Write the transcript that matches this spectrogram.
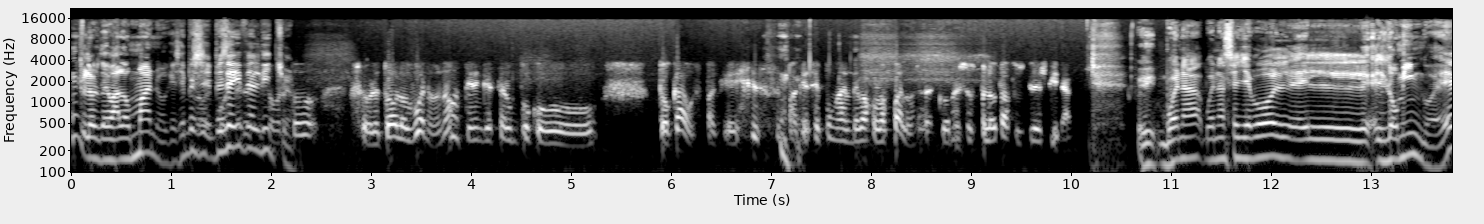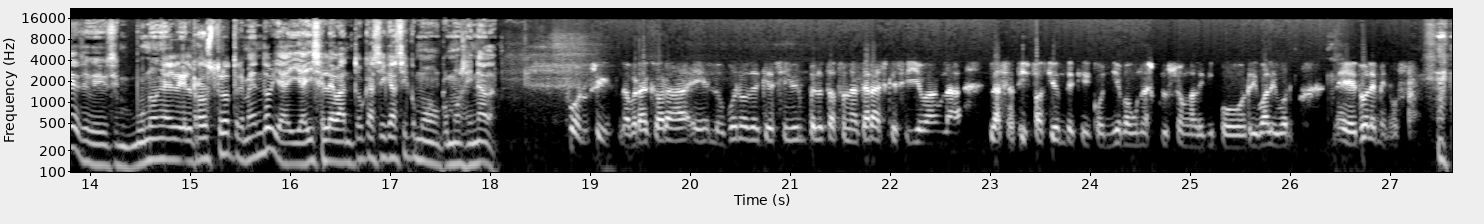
los de balonmano, que siempre, siempre se dice el dicho. Sobre todo, sobre todo los buenos, ¿no? Tienen que estar un poco tocaos para que para que se pongan debajo los palos con esos pelotazos que les tiran. Buena buena se llevó el, el, el domingo, ¿eh? uno en el, el, rostro tremendo y ahí, ahí se levantó casi casi como, como si nada. Bueno, sí, la verdad que ahora eh, lo bueno de que se lleve un pelotazo en la cara es que se llevan la, la satisfacción de que conlleva una exclusión al equipo rival y bueno, eh, duele menos.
